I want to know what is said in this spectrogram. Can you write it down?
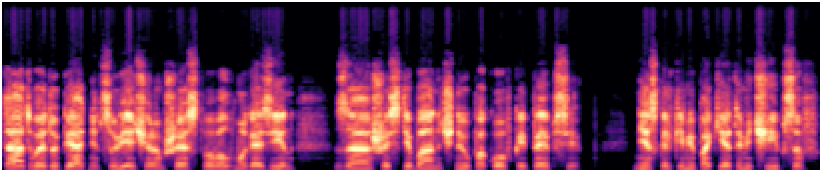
Тат в эту пятницу вечером шествовал в магазин за шестибаночной упаковкой пепси, несколькими пакетами чипсов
